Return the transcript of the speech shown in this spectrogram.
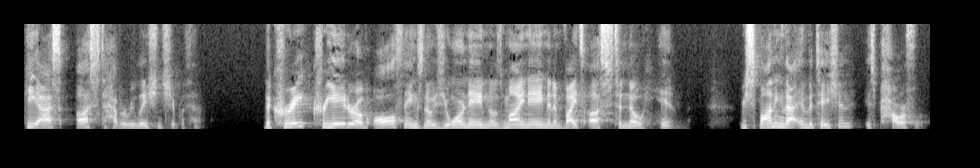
He asks us to have a relationship with Him. The great creator of all things knows your name, knows my name, and invites us to know Him. Responding to that invitation is powerful.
